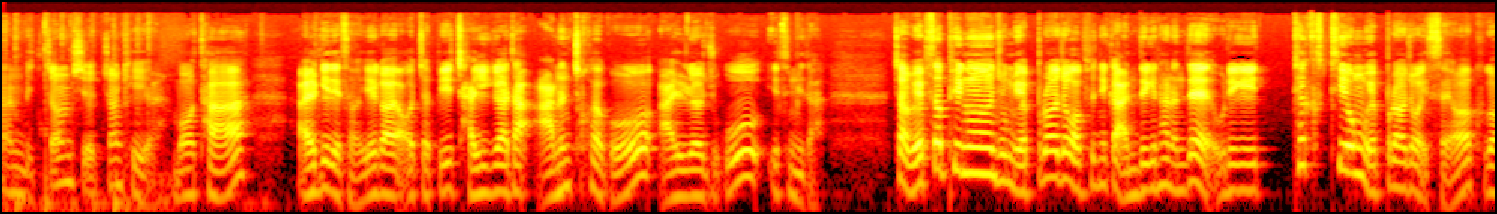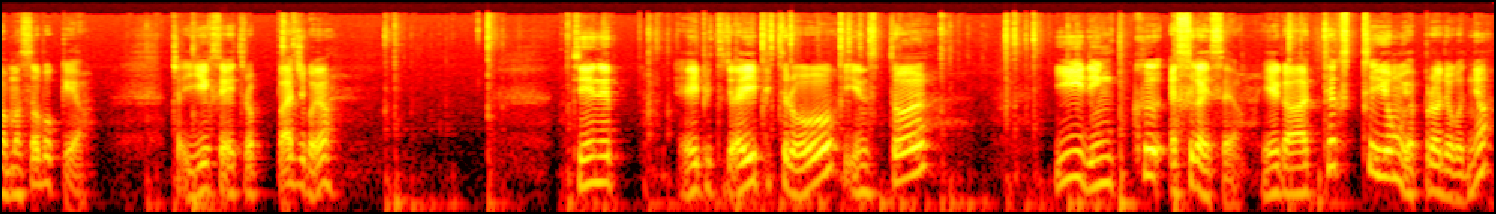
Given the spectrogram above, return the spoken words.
한빛.co.kr 뭐 다 알게 돼서 얘가 어차피 자기가 다 아는 척하고 알려주고 있습니다. 자, 웹서핑은 지금 웹브라우저가 없으니까 안 되긴 하는데 우리 텍스트용 웹브라우저가 있어요. 그거 한번 써볼게요. 자, EXIT로 빠지고요. DNF apt, apt로 install elinks가 있어요. 얘가 텍스트용 웹브라우저거든요.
